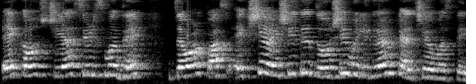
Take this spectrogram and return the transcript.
एक अंश चिया सीड्समध्ये जवळपास एकशे ऐंशी ते दोनशे मिलीग्राम कॅल्शियम असते.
